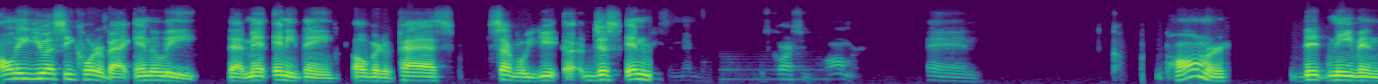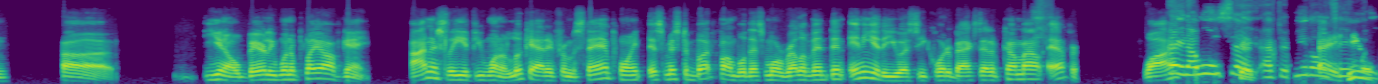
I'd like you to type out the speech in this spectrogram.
only USC quarterback in the league that meant anything over the past several years, uh, just in recent memory, was Carson Palmer. And Palmer didn't even, uh, you know, barely win a playoff game. Honestly, if you want to look at it from a standpoint, it's Mr. Butt Fumble that's more relevant than any of the USC quarterbacks that have come out ever. Why? Hey, and I will say, after being on hey, the team he, with,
